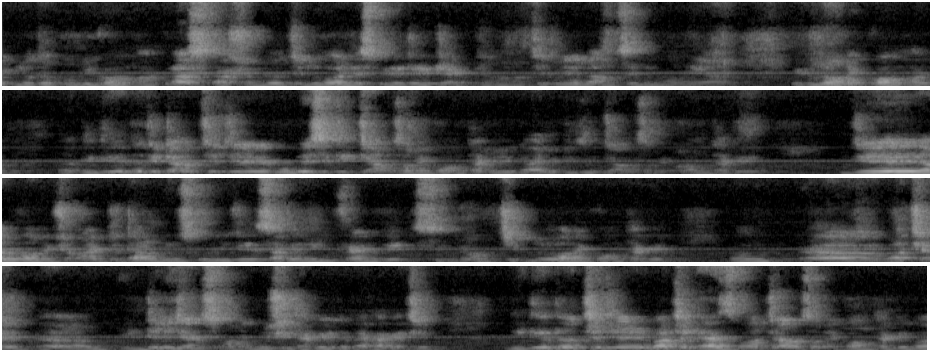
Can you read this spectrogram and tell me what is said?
এগুলো তো খুবই কম হয়। প্লাস তার সঙ্গে হচ্ছে লোয়ার রেসপিরেটরি ট্র্যাক্ট যেমন হচ্ছে যে লাংসে নিউমোনিয়া এগুলো অনেক কম হয়। দ্বিতীয়ত যেটা হচ্ছে যে ওবেসিটির চান্স অনেক কম থাকে ডায়াবেটিসের চান্স অনেক কম থাকে। যে আমরা অনেক সময় একটা টার্ম ইউজ করি যে সাডেন ইনফ্যান্ট ডেথ সিনড্রোম সেগুলো অনেক কম থাকে। এবং বাচ্চার ইন্টেলিজেন্স অনেক বেশি থাকে, এটা দেখা গেছে। দ্বিতীয়ত হচ্ছে যে বাচ্চার অ্যাজমার চান্স অনেক কম থাকে বা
